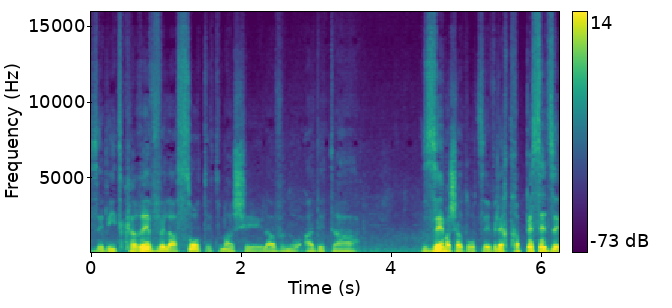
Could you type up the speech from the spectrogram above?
זה להתקרב ולעשות את מה שאליו נועדת. זה מה שאת רוצה, ולך תחפש את זה,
